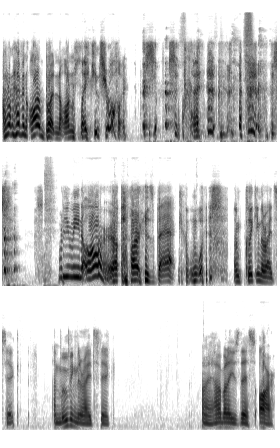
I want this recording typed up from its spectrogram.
I don't have an R button on my controller. what do you mean R? R is back. What? I'm clicking the right stick. I'm moving the right stick. All right, how about I use this? R.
